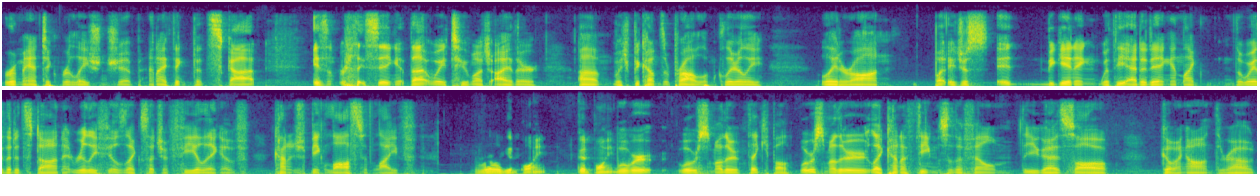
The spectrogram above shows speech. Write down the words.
romantic relationship, and I think that Scott isn't really seeing it that way too much either, um, which becomes a problem clearly later on. But it just it beginning with the editing and like the way that it's done, it really feels like such a feeling of kind of just being lost in life. Really good point. Good point. What were what were some other thank you, Paul. What were some other like kind of themes of the film that you guys saw going on throughout?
